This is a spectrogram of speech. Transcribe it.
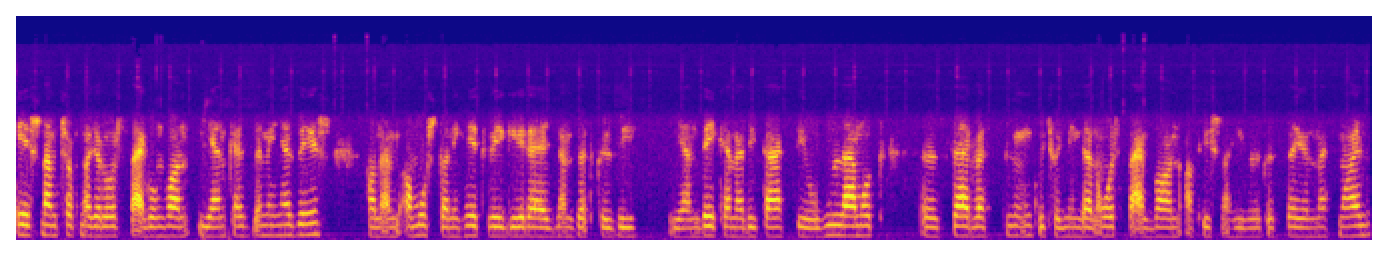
és nem csak Magyarországon van ilyen kezdeményezés, hanem a mostani hétvégére egy nemzetközi ilyen békemeditáció hullámot szerveztünk, úgyhogy minden országban a Krishna hívők összejönnek majd,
